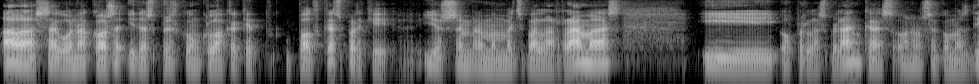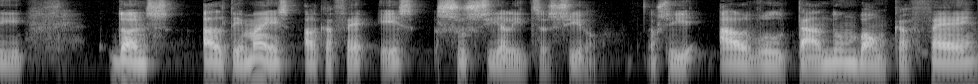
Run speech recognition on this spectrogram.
a la segona cosa, i després concloc aquest podcast, perquè jo sempre me'n vaig per les rames, i, o per les branques, o no sé com es digui, doncs el tema és, el cafè és socialització. O sigui, al voltant d'un bon cafè,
